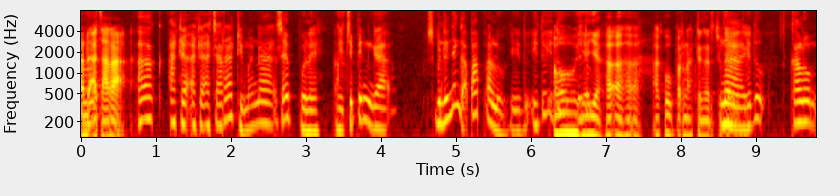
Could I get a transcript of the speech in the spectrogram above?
ada eh, acara? Eh, ada ada acara di mana saya boleh nyicipin nggak sebenarnya nggak apa-apa loh gitu. Itu itu oh itu. iya. Iya, Ha, ha, ha. aku pernah dengar juga nah itu. gitu kalau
